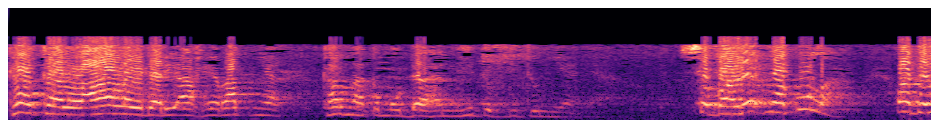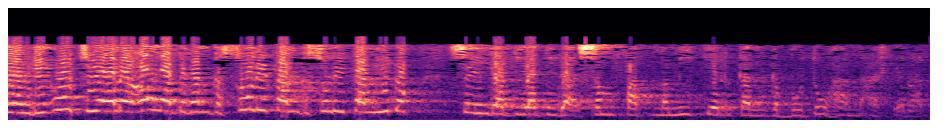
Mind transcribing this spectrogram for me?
gagal lalai dari akhiratnya karena kemudahan hidup di dunianya. Sebaliknya pula, ada yang diuji oleh Allah dengan kesulitan-kesulitan hidup sehingga dia tidak sempat memikirkan kebutuhan akhirat.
